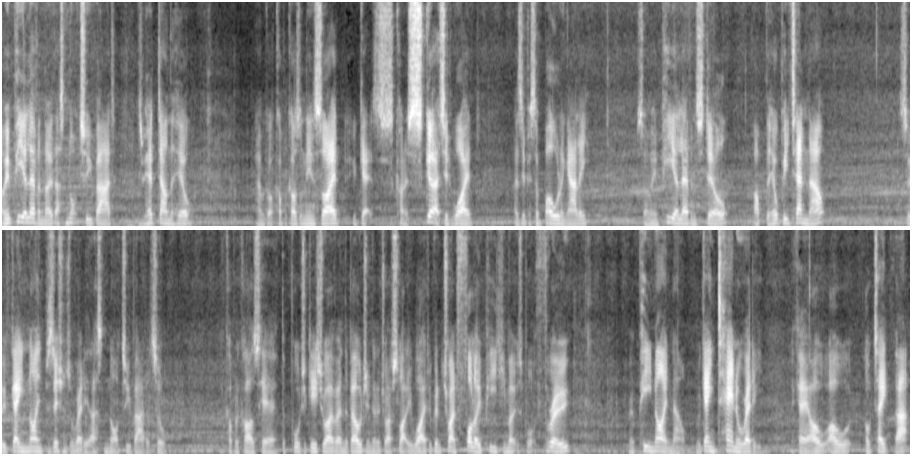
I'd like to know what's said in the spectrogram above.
I'm in P11 though, that's not too bad. As we head down the hill, and we've got a couple of cars on the inside who gets kind of skirted wide as if it's a bowling alley. So I'm in P11 still, up the hill, P10 now. So we've gained nine positions already, that's not too bad at all couple of cars here. The Portuguese driver and the Belgian are going to drive slightly wide. We're going to try and follow PG Motorsport through. We're at P9 now. We've gained 10 already. Okay, I'll, I'll, I'll take that.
